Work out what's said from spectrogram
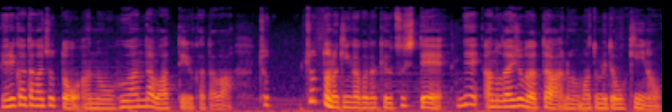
やり方がちょっとあの不安だわっていう方はちょちょっとの金額だけ移してであの大丈夫だったらあのまとめて大きいの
